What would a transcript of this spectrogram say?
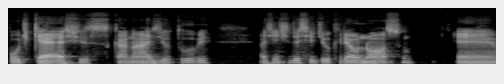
podcasts, canais YouTube, a gente decidiu criar o nosso, é,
